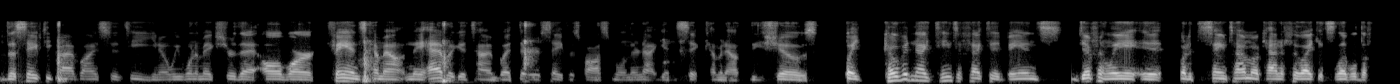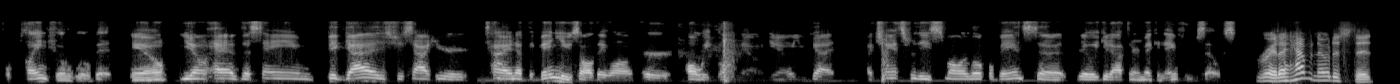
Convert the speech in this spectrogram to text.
the safety guidelines to the T. You know, we want to make sure that all of our fans come out and they have a good time, but they're as safe as possible and they're not getting sick coming out these shows COVID 19's affected bands differently, it, but at the same time, I kind of feel like it's leveled the playing field a little bit. You know, you don't have the same big guys just out here tying up the venues all day long or all week long now. You know, you've got a chance for these smaller local bands to really get out there and make a name for themselves. Right. I have noticed that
